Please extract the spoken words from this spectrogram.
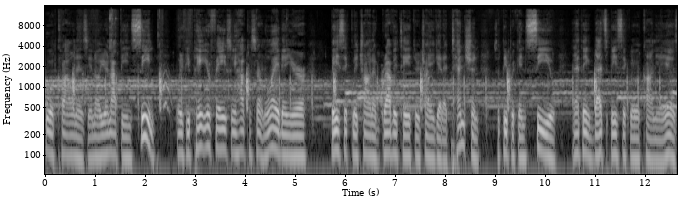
who a clown is. You know, you're not being seen But if you paint your face and you act a certain way, then you're basically trying to gravitate or trying to get attention so people can see you. And I think that's basically what Kanye is.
